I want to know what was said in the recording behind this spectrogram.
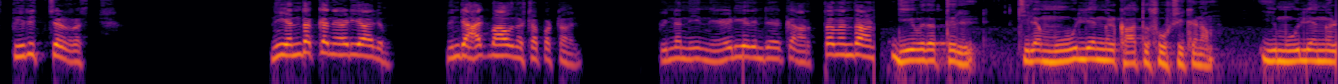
സ്പിരിച്വൽ റെസ്റ്റ്. നീ എന്തൊക്കെ നേടിയാലും നിന്റെ ആത്മാവ് നഷ്ടപ്പെട്ടാൽ പിന്നെ നീ നേടിയതിന്റെയൊക്കെ അർത്ഥം എന്താണ് ജീവിതത്തിൽ ചില മൂല്യങ്ങൾ കാത്തു സൂക്ഷിക്കണം ഈ മൂല്യങ്ങൾ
